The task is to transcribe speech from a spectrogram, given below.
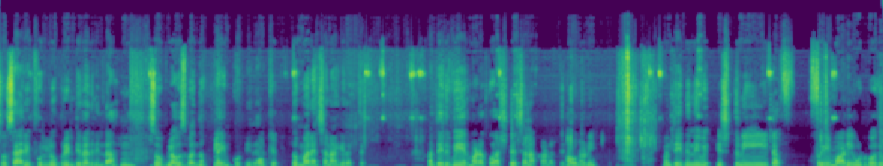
so sari full print ಇರೋದ್ರಿಂದ ಸೊ ಬ್ಲೌಸ್ ಬಂದು ಪ್ಲೈನ್ ಕೊಟ್ಟಿದೆ. ತುಂಬಾನೇ ಚೆನ್ನಾಗಿರುತ್ತೆ. ಮತ್ತೆ ಇದು ವೇರ್ ಮಾಡಕ್ಕೂ ಅಷ್ಟೇ ಚೆನ್ನಾಗಿ ಕಾಣುತ್ತೆ. ನೋಡಿ. ಮತ್ತೆ ಇದು ನೀವು ಎಷ್ಟು ನೀಟಾಗಿ ಫ್ರಿಲ್ ಮಾಡಿ ಉಡ್ಬೋದು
